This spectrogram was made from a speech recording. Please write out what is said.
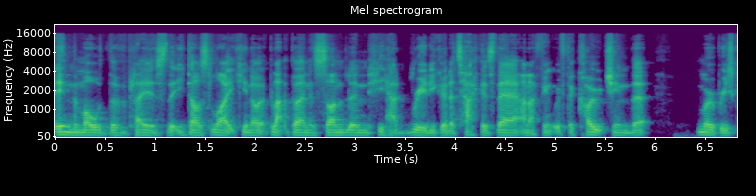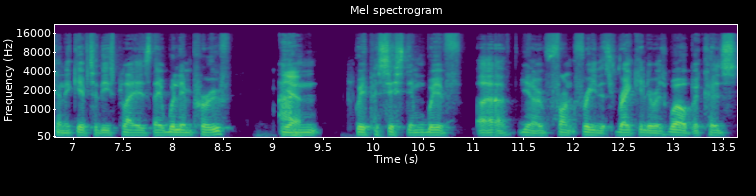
in the mold of the players that he does like. You know, at Blackburn and Sunderland, he had really good attackers there. And I think with the coaching that Mowbray's going to give to these players, they will improve. Yeah. And we're persisting with, uh, you know, front three that's regular as well because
